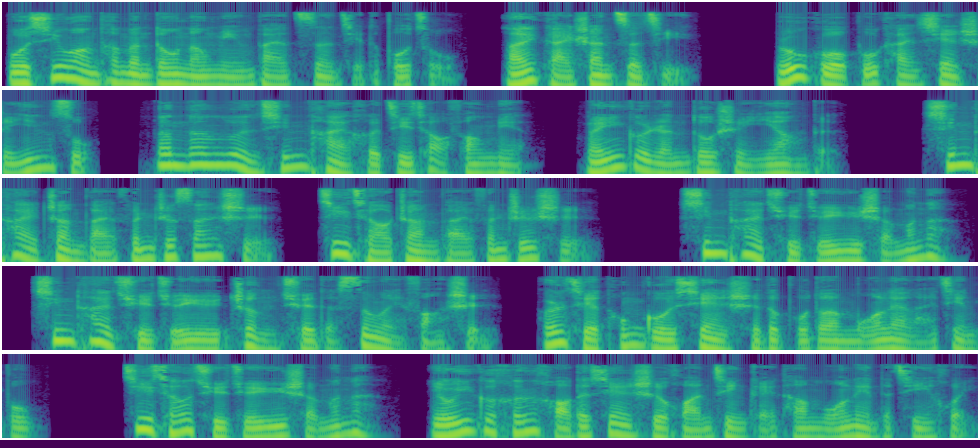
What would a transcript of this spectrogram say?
我希望他们都能明白自己的不足，来改善自己。如果不看现实因素，单单论心态和技巧方面，每一个人都是一样的。心态占百分之三十，技巧占百分之十。心态取决于什么呢？心态取决于正确的思维方式。而且通过现实的不断磨练来进步，技巧取决于什么呢？有一个很好的现实环境给他磨练的机会。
